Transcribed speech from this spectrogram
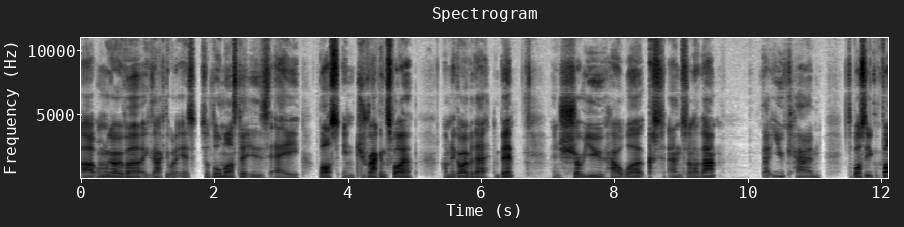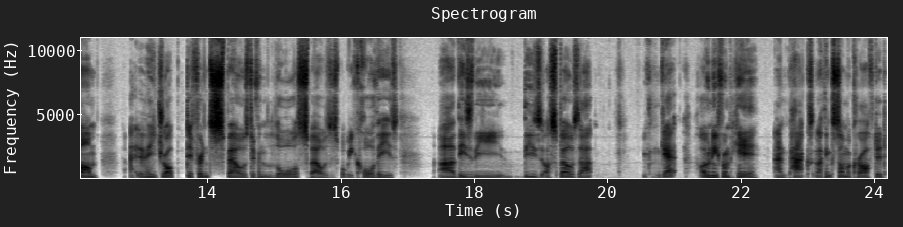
uh, I'm going to go over exactly what it is. So, Loremaster is a boss in Dragonspire. I'm going to go over there a bit and show you how it works and stuff like that. That you can, it's a boss that you can farm, and they drop different spells, different lore spells is what we call these. Uh, these are the these are spells that you can get only from here and packs, and I think some are crafted,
